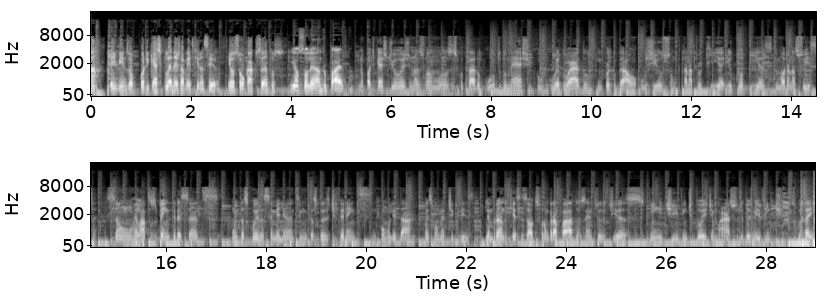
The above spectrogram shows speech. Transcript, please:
Olá, bem-vindos ao podcast Planejamento Financeiro. Eu sou o Caco Santos. E eu sou o Leandro Paiva. E no podcast de hoje nós vamos escutar o Guto do México, o Eduardo em Portugal, o Gilson que está na Turquia e o Tobias que mora na Suíça. São relatos bem interessantes, muitas coisas semelhantes e muitas coisas diferentes em como lidar com esse momento de crise. Lembrando que esses áudios foram gravados entre os dias 20 e 22 de março de 2020. Escuta aí.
